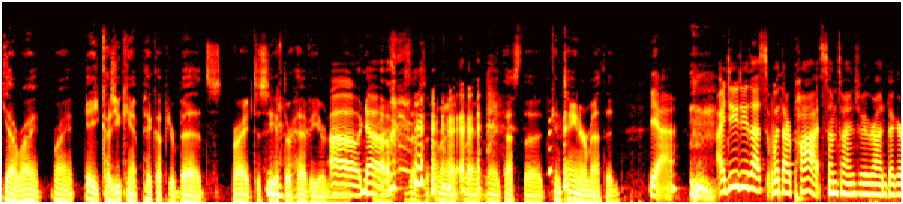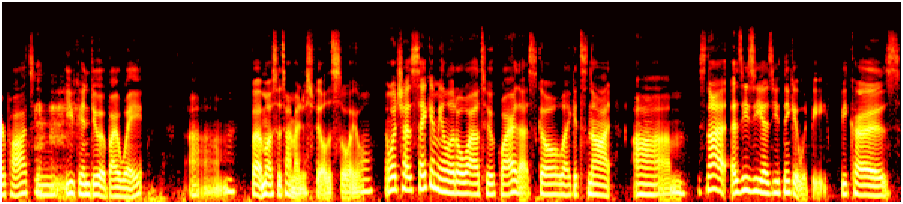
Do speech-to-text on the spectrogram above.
Yeah, right, right. Yeah, because you can't pick up your beds, right, to see if they're heavy or not. Oh, no. Right, That's right, right, right. That's the container method. Yeah, I do do that with our pots. Sometimes we run bigger pots, and you can do it by weight. Um, but most of the time, I just feel the soil, which has taken me a little while to acquire that skill. Like it's not, um, it's not as easy as you think it would be because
